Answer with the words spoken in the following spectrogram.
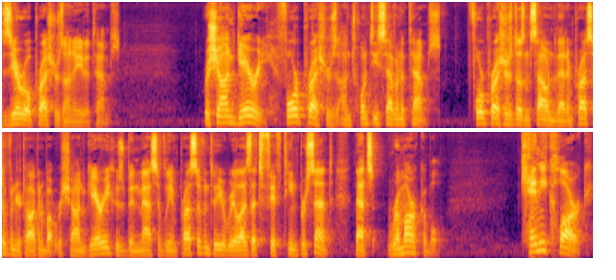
zero pressures on eight attempts. Rashan Gary, four pressures on 27 attempts. Four pressures doesn't sound that impressive when you're talking about Rashan Gary, who's been massively impressive until you realize that's 15%. That's remarkable. Kenny Clark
